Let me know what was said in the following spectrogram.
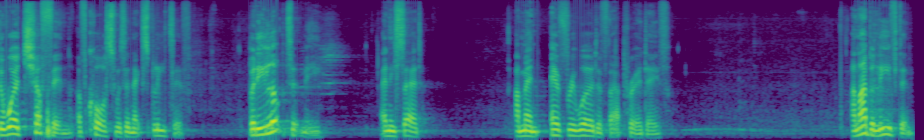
The word chuffing, of course, was an expletive. But he looked at me and he said, I meant every word of that prayer, Dave. And I believed him.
